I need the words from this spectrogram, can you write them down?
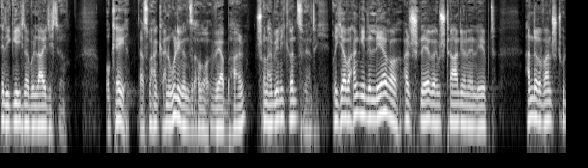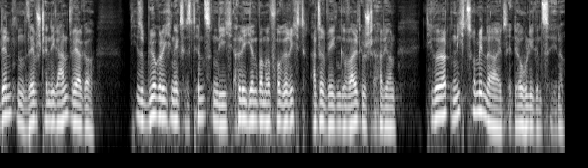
der die Gegner beleidigte. Okay, das waren keine Hooligans, aber verbal schon ein wenig grenzwertig. Und ich habe angehende Lehrer als Schläger im Stadion erlebt. Andere waren Studenten, selbstständige Handwerker. Diese bürgerlichen Existenzen, die ich alle irgendwann mal vor Gericht hatte wegen Gewalt im Stadion, die gehörten nicht zur Minderheit in der Hooligan-Szene.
